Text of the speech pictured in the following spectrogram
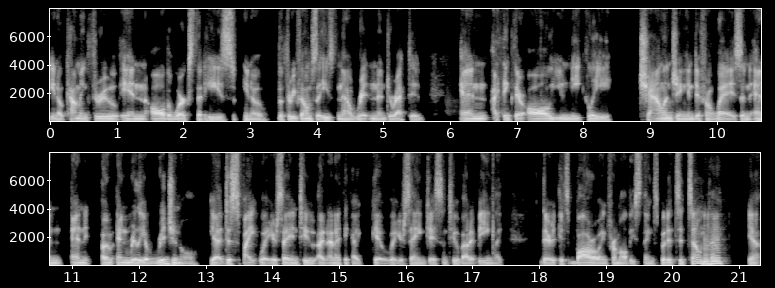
you know coming through in all the works that he's you know the three films that he's now written and directed. And i think they're all uniquely challenging in different ways and and and um, and really original. Yeah despite what you're saying too and, and i think i get what you're saying jason too about it being like there it's borrowing from all these things but it's its own mm-hmm. thing yeah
